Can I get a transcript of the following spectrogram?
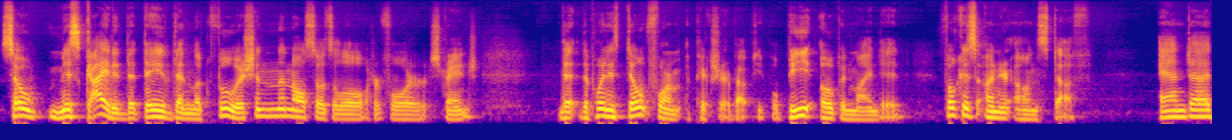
so misguided that they then look foolish and then also it's a little hurtful or strange. The, the point is don't form a picture about people. Be open minded. Focus on your own stuff and uh,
